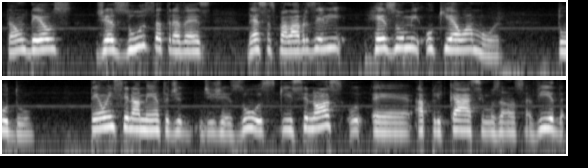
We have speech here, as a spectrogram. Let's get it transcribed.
Então, Deus, Jesus, através dessas palavras, ele resume o que é o amor. Tudo. Tem um ensinamento de, de Jesus que, se nós é, aplicássemos na nossa vida,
